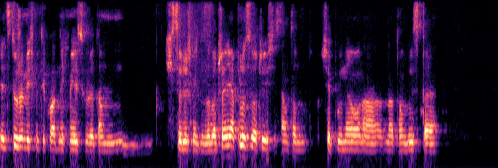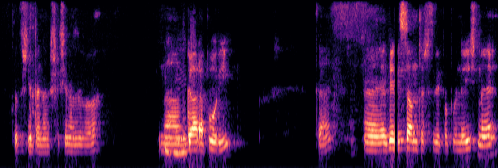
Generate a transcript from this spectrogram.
więc dużo mieliśmy tych ładnych miejsc, które tam historycznie do zobaczenia, plus oczywiście stamtąd się płynęło na, na tą wyspę to też nie pamiętam jak się nazywała, na mhm. Garapuri. Tak. E, więc tam też sobie popłynęliśmy.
